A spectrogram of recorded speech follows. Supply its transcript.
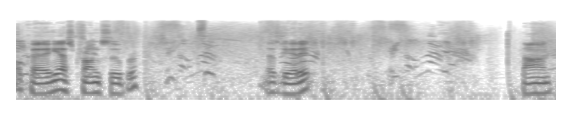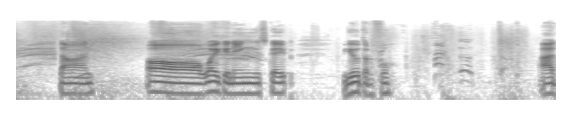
Okay, he has Trunk Super. Let's get it. Don. Don. Oh, Awakening Escape. Beautiful. I,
